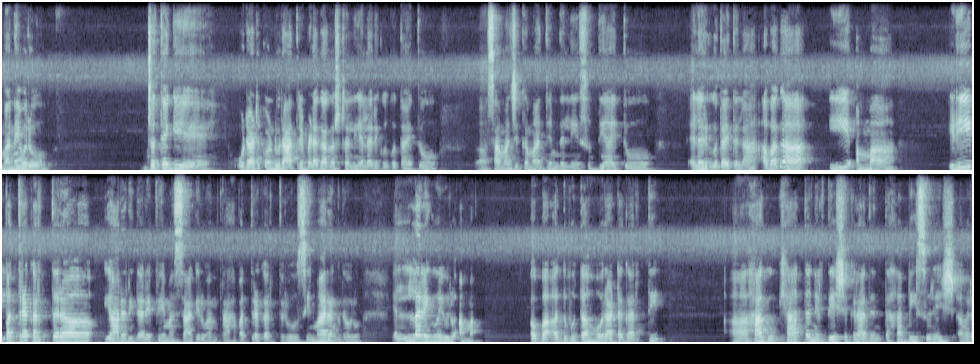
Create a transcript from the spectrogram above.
ಮನೆಯವರು ಜೊತೆಗೆ ಓಡಾಡಿಕೊಂಡು ರಾತ್ರಿ ಬೆಳಗಾಗೋಷ್ಟರಲ್ಲಿ ಎಲ್ಲರಿಗೂ ಗೊತ್ತಾಯಿತು. ಸಾಮಾಜಿಕ ಮಾಧ್ಯಮದಲ್ಲಿ ಸುದ್ದಿ ಆಯಿತು. ಎಲ್ಲರಿಗೂ ಗೊತ್ತಾಯ್ತಲ್ಲ. ಆವಾಗ ಈ ಅಮ್ಮ ಇಡೀ ಪತ್ರಕರ್ತರ ಯಾರಿದ್ದಾರೆ ಫೇಮಸ್ ಆಗಿರುವಂತಹ ಪತ್ರಕರ್ತರು ಸಿನಿಮಾ ರಂಗದವರು, ಎಲ್ಲರಿಗೂ ಇವರು ಅಮ್ಮ. ಒಬ್ಬ ಅದ್ಭುತ ಹೋರಾಟಗಾರ್ತಿ ಹಾಗೂ ಖ್ಯಾತ ನಿರ್ದೇಶಕರಾದಂತಹ ಬಿ. ಸುರೇಶ್ ಅವರ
